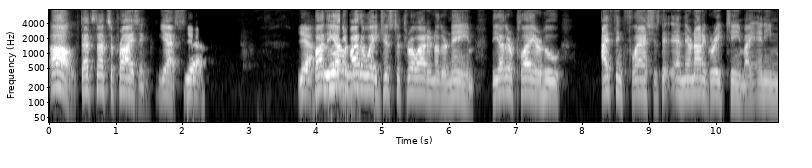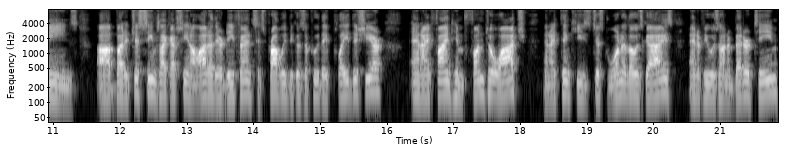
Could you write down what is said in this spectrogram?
Oh, that's not surprising. Yes. Yeah. Yeah. By the other, by the way, just to throw out another name, the other player who I think flashes, and they're not a great team by any means, uh, but it just seems like I've seen a lot of their defense. It's probably because of who they played this year, and I find him fun to watch. And I think he's just one of those guys. And if he was on a better team,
